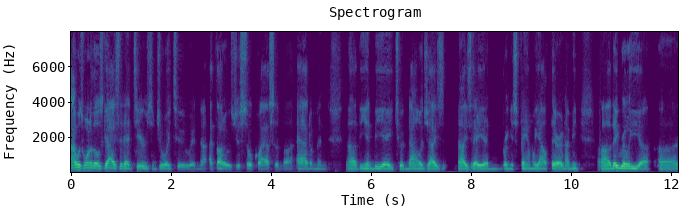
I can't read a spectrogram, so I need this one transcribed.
I was one of those guys that had tears of joy too, and I thought it was just so class of uh, Adam and uh, the NBA to acknowledge Isaiah and bring his family out there. And I mean, uh, they really uh, uh,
